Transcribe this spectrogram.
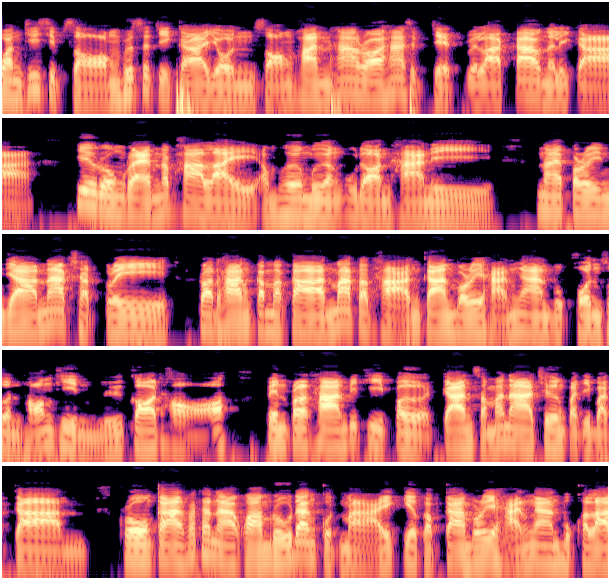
วันที่ 12 พฤศจิกายน 2557 เวลา 9 นาฬิกา ที่โรงแรมนภาลัยอำเภอเมืองอุดรธานี นายปริญญานาคฉัตรี ประธานกรรมการมาตรฐานการบริหารงานบุคคลส่วนท้องถิ่น หรือกอถอ เป็นประธานพิธีเปิดการสัมมนาเชิงปฏิบัติการ โครงการพัฒนาความรู้ด้านกฎหมาย เกี่ยวกับการบริหารงานบุคลา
